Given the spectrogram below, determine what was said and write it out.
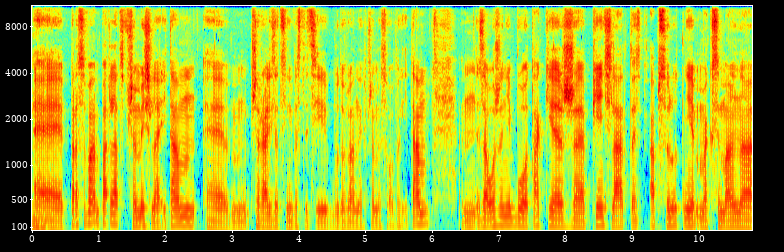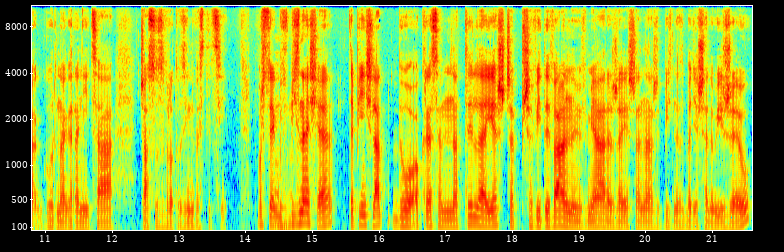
E, pracowałem parę lat w przemyśle i tam e, przy realizacji inwestycji budowlanych przemysłowych i tam m, założenie było takie, że 5 lat to jest absolutnie maksymalna górna granica czasu zwrotu z inwestycji. Po prostu jakby w mhm. biznesie te 5 lat było okresem na tyle jeszcze przewidywalnym w miarę, że jeszcze nasz biznes będzie szedł i żył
